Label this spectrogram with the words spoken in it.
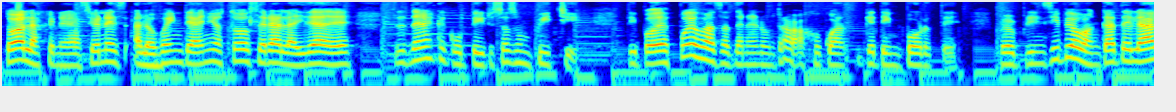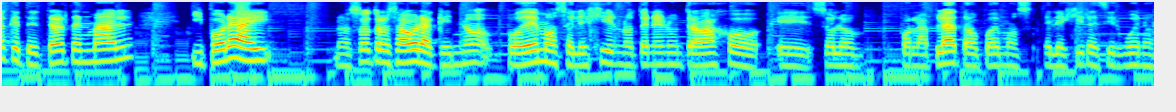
todas las generaciones a los 20 años, todos era la idea de te tenés que curtir, sos un pichi. Tipo, después vas a tener un trabajo que te importe. Pero al principio bancátela, que te traten mal y por ahí... Nosotros ahora que no podemos elegir no tener un trabajo eh, solo por la plata o podemos elegir decir, bueno,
